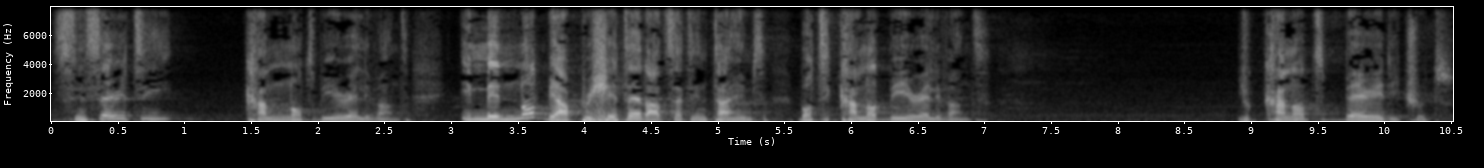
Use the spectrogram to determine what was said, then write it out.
Sincerity cannot be irrelevant. It may not be appreciated at certain times, but it cannot be irrelevant. You cannot bury the truth.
